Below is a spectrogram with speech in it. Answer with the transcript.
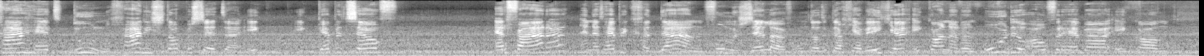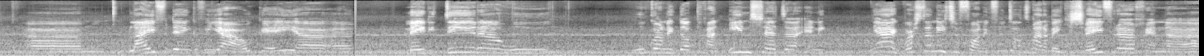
Ga het doen. Ga die stappen zetten. Ik, ik heb het zelf ervaren en dat heb ik gedaan voor mezelf. Omdat ik dacht, ja weet je, ik kan er een oordeel over hebben. Ik kan uh, blijven denken van ja, oké, uh, uh, mediteren. Hoe, hoe kan ik dat gaan inzetten? En ik, ja, ik was daar niet zo van. Ik vond altijd maar een beetje zweverig. En uh,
